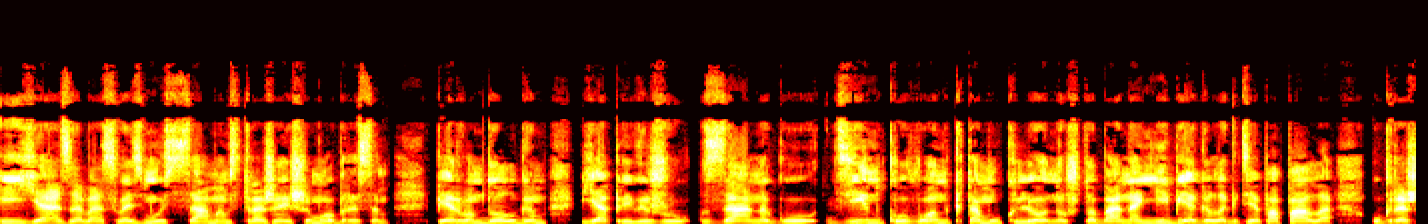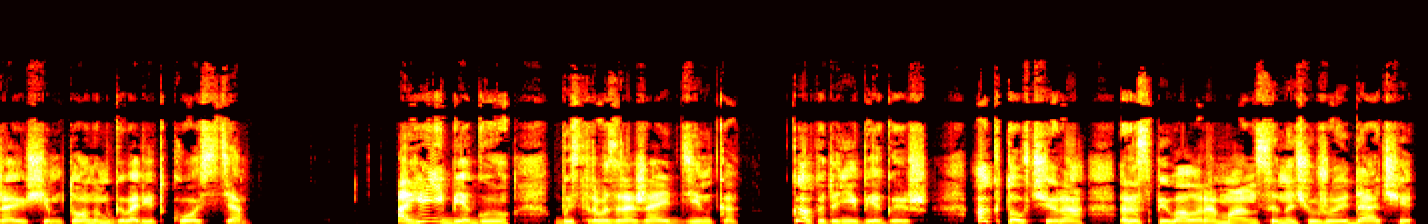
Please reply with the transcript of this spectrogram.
и я за вас возьмусь самым строжайшим образом. Первым долгом я привяжу за ногу Динку вон к тому клену, чтобы она не бегала, где попала», — угрожающим тоном говорит Костя. «А я не бегаю», — быстро возражает Динка. «Как это не бегаешь? А кто вчера распевал романсы на чужой даче?»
